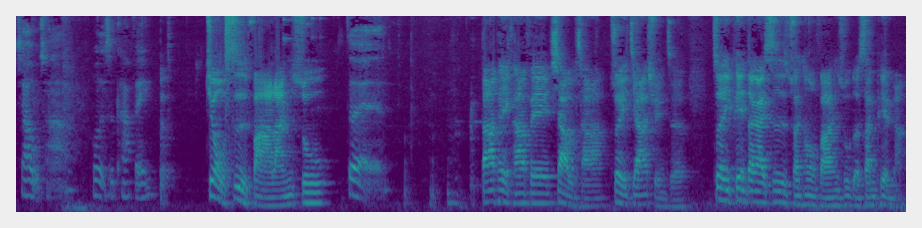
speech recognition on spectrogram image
下午茶或者是咖啡，就是法兰酥，对。搭配咖啡、下午茶最佳选择。这一片大概是传统法兰酥的三片嘛，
